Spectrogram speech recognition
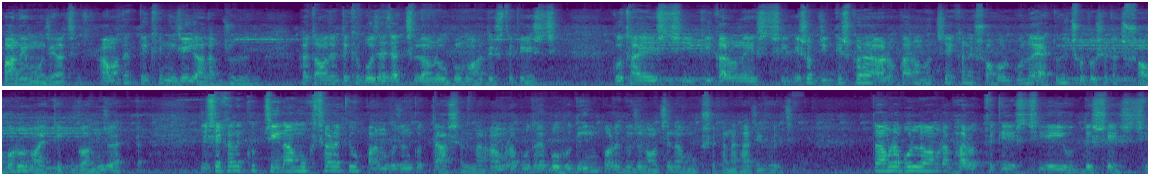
পানে মজে আছেন। আমাদের দেখে নিজেই আলাপ জুড়লেন। হয়তো আমাদের দেখে বোঝা যাচ্ছিল আমরা উপমহাদেশ থেকে এসেছি। কোথায় এসেছি? কী কারণে এসেছি? এসব জিজ্ঞেস করার আরও কারণ হচ্ছে এখানে শহরগুলো এতই ছোট, সেটা শহরও নয়, ঠিক গঞ্জ একটা, যে সেখানে খুব চেনা মুখ ছাড়া কেউ পান ভোজন করতে আসেন না। আমরা বোধহয় বহুদিন পরে দুজন অচেনা মুখ সেখানে হাজির হয়েছি। তো আমরা বললাম, আমরা ভারত থেকে এসেছি, এই উদ্দেশ্যে এসেছি।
